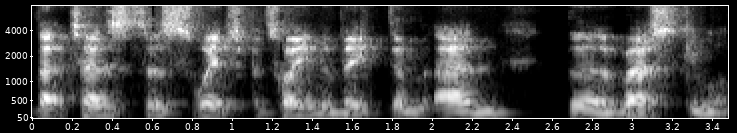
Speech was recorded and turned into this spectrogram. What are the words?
that tends to switch between the victim and the rescuer.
